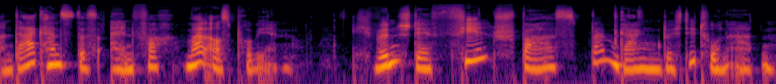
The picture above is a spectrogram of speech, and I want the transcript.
Und da kannst du es einfach mal ausprobieren. Ich wünsche dir viel Spaß beim Gang durch die Tonarten.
